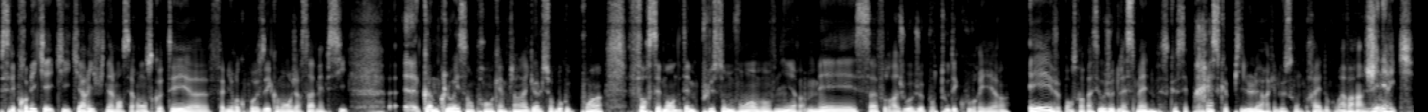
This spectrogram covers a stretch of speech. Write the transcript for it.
c'est les, premiers qui, qui- qui arrivent finalement. C'est vraiment ce côté euh, famille recomposée, comment on gère ça, même si, euh, comme Chloé s'en prend quand même plein la gueule sur beaucoup de points, forcément des thèmes plus sombres vont, vont venir, mais ça, faudra jouer au jeu pour tout découvrir. Et je pense qu'on va passer au jeu de la semaine, parce que c'est presque pile l'heure à quelques secondes près, donc on va avoir un générique.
